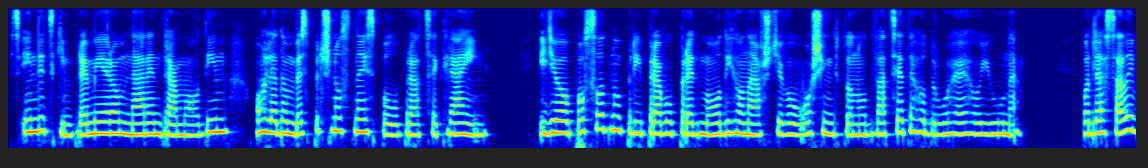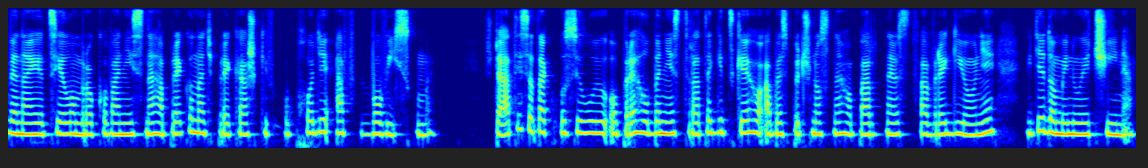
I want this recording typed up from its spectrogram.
s indickým premiérom Narendra Modim ohľadom bezpečnostnej spolupráce krajín. Ide o poslednú prípravu pred Módyho návštevou Washingtonu 22. júna. Podľa Sullivana je cieľom rokovaní snaha prekonať prekážky v obchode a vo výskume. Štáty sa tak usilujú o prehlbenie strategického a bezpečnostného partnerstva v regióne, kde dominuje Čína.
